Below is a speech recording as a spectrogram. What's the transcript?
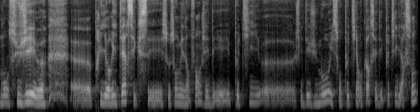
mon sujet euh, euh, prioritaire, c'est que ce sont mes enfants. J'ai des petits, euh, j'ai des jumeaux, ils sont petits encore, c'est des petits garçons.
